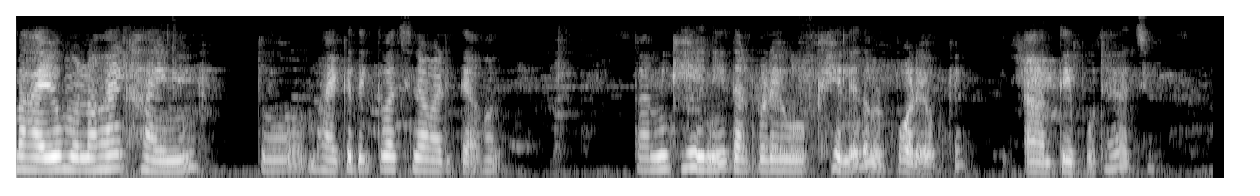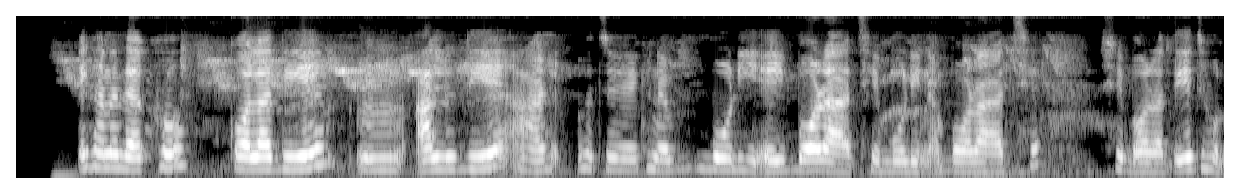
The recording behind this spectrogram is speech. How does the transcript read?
ভাইও মনে হয় খায়নি। তো ভাইকে দেখতে পাচ্ছি না বাড়িতে এখন। তো আমি খেয়ে নিই, তারপরে ও খেলে, তারপর পরে ওকে দেবো, ঠিক আছে? এখানে দেখো কলা দিয়ে আলু দিয়ে, আর হচ্ছে এখানে বড়ি, এই বড়া আছে, বড়ি না, বড়া আছে, সে বড়া দিয়ে ঝোল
